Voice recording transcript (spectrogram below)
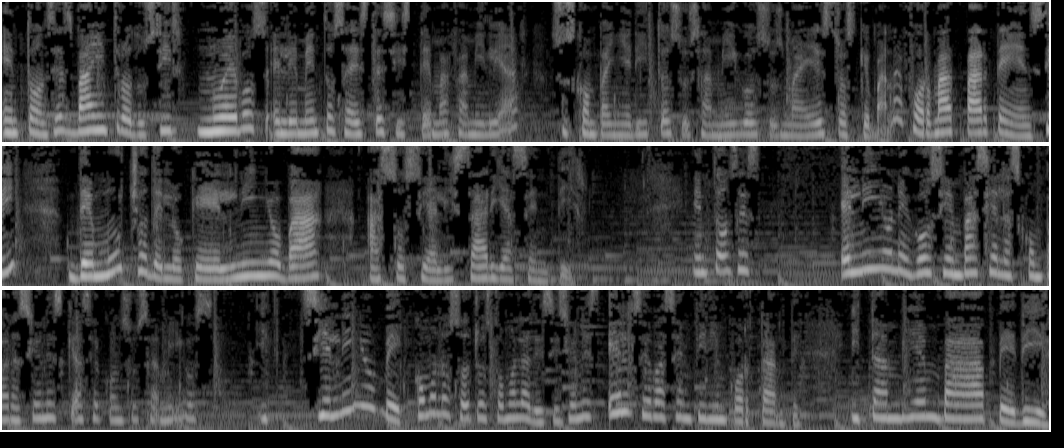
entonces va a introducir nuevos elementos a este sistema familiar, sus compañeritos, sus amigos, sus maestros, que van a formar parte en sí de mucho de lo que el niño va a socializar y a sentir. Entonces, el niño negocia en base a las comparaciones que hace con sus amigos. Y si el niño ve cómo nosotros tomamos las decisiones, él se va a sentir importante y también va a pedir,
